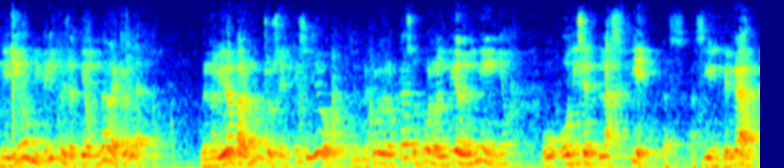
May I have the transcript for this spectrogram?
ni Dios ni Cristo ya tienen nada que ver. La Navidad para muchos es, qué sé yo, en el mejor de los casos, bueno, el Día del Niño, o, o dicen las fiestas, así en general,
